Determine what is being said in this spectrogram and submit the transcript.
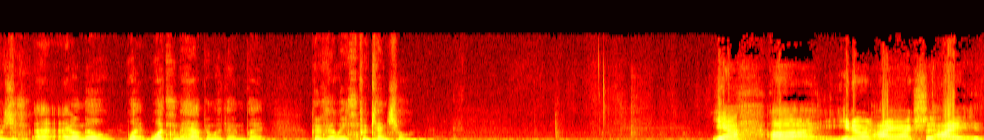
Just, I, I don't know what what's gonna happen with him, but there's at least potential. Yeah, uh, you know what? I actually, I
